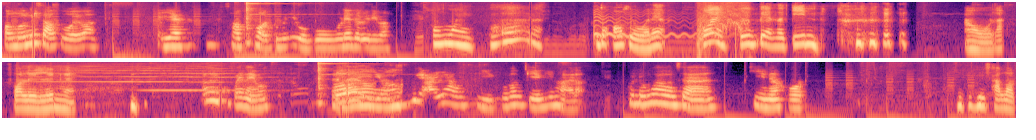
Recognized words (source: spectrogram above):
ของมึงมีสาวสวยว่ะไอ้เหี้ยซัพพอร์ตกูไม่อยู่กูเล่นตัวอื่นดีกว่าโอ้ my god กูต้องออฟหรือวะเนี่ยโอ้ยลืมเปลี่ยนสกิน เอาละฟอร์เรนเล่นไง เอ้ยกูไปไหนวะเอ้ยเดี๋ยวพี่อายาวสีกูต้องเกมที่หายละกูนึกว่ามันจะขี่นาคอสพี่ชาร์ลอต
